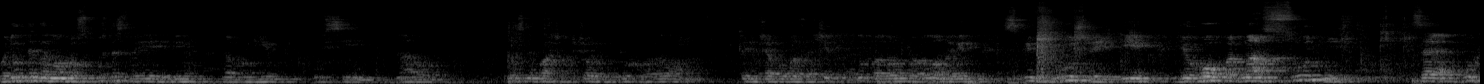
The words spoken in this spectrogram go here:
болюте вином розпусти своєї він напоїв усі народи. Ось не бачимо, що робить дух Вавилона. Сьогодні вже було зачитано. Дух Вавилона, Вавилона, він співзвучний і його одна сутність це дух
